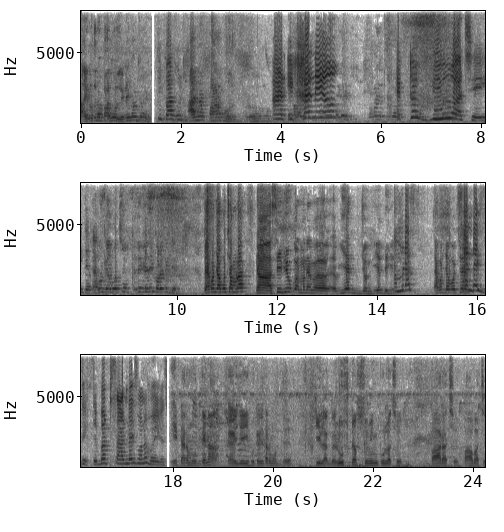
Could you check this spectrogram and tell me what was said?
আমি কতটা পাগল এটাই ভাবছ তুই পাগলি? আমি পাগল আর এখানেও একটা ভিউ আছে এই দেখো। এখন যাব হচ্ছে এদিকে এদিক করে দিকে। তো এখন যাব হচ্ছে আমরা সি ভিউ মানে ইয়ের জন্য ইয়ের দিকে। আমরা এখন যাব হচ্ছে সানরাইজ দেখতে বাট সানরাইজ মনে হয়ে গেছে। এটার মধ্যে না এই এই হোটেলটার মধ্যে কি লাগবে? রুফটপ সুইমিং পুল আছে বার আছে পাব আছে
